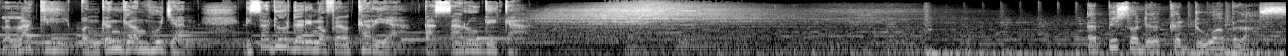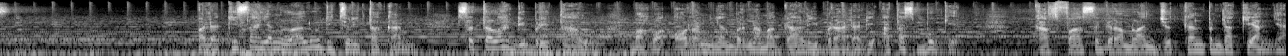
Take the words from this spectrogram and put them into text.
Lelaki Penggenggam Hujan, disadur dari novel karya Tasaro Geka. Episode ke-12 Pada kisah yang lalu diceritakan, setelah diberitahu bahwa orang yang bernama Gali berada di atas bukit, Kasva segera melanjutkan pendakiannya.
